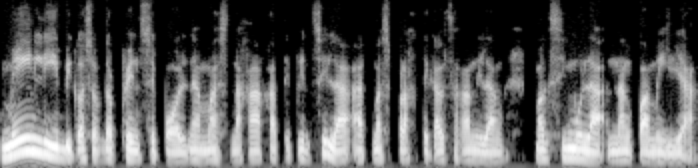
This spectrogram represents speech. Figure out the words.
mainly because of the principle na mas nakakatipid sila at mas practical sa kanilang magsimula ng pamilya.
